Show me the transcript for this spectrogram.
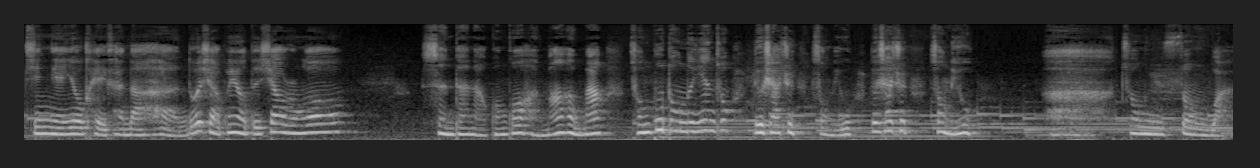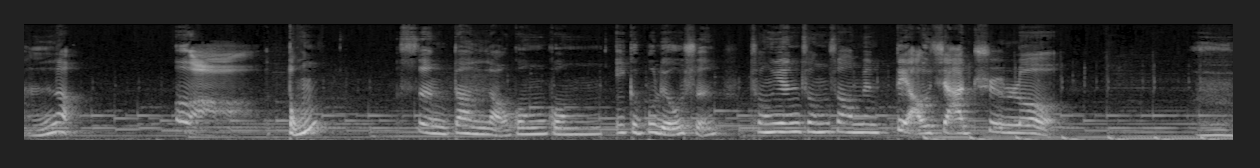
今年又可以看到很多小朋友的笑容哦。圣诞老公公很忙很忙，从不同的烟囱溜下去送礼物，溜下去送礼物，啊。终于送完了，啊！咚！圣诞老公公一个不留神，从烟囱上面掉下去了。嗯，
